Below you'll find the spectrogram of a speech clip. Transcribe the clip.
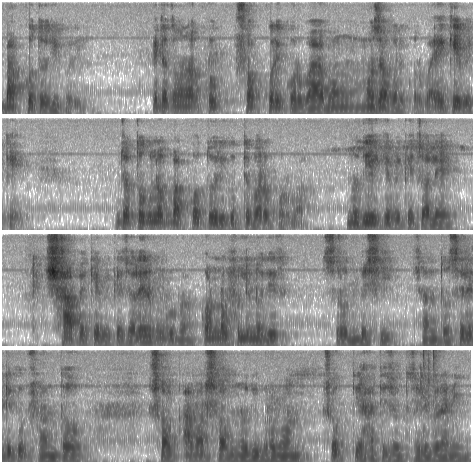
বাক্য তৈরি করি। এটা তোমরা খুব শখ করে করবা এবং মজা করে করবা, একে বেঁকে। যতগুলো বাক্য তৈরি করতে পারো করবা। নদী এঁকে বেঁকে চলে, সাপ একে বেঁকে চলে, এরকম করবা। কর্ণফুলী নদীর স্রোত বেশি, শান্ত। ছেলেটি খুব শান্ত, শখ, আমার শখ নদী ভ্রমণ, শক্তি, হাতি শক্তিশালী প্রাণী।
